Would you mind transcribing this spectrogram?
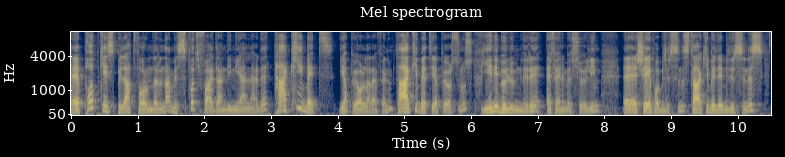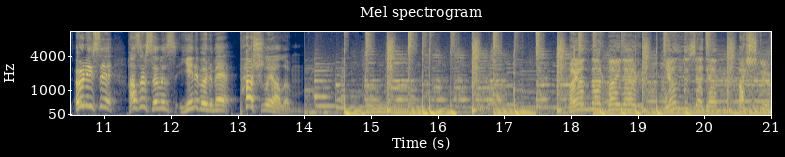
E, podcast platformlarından ve Spotify'dan dinleyenler de takip et yapıyorlar efendim. Takip et yapıyorsunuz. Yeni bölümleri efendime söyleyeyim e, şey yapabilirsiniz, takip edebilirsiniz. Öyleyse hazırsanız yeni bölüme başlayalım. Bayanlar baylar Yalnız Adam başlıyor.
